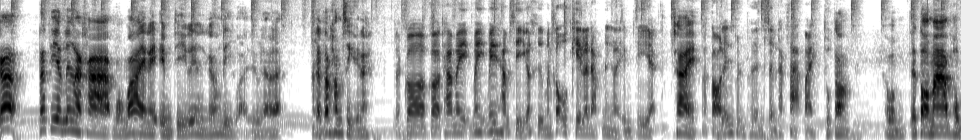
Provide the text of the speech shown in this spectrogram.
ก็ถ้าเทียบเรื่องราคาผมว่ายังไง MG ก็ยังไงก็ต้องดีกว่าอยู่แล้วแหละแต่ต้องทำสีนะแต่ก็ก็ถ้าไม่ไม่ไม่ได้ทำสีก็คือมันก็โอเคระดับหนึ่งอะ MG อะใช่ก็ต่อเล่นเพลินๆเสริมทักษะไปถูกต้องครับผมแต่ต่อมาผม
